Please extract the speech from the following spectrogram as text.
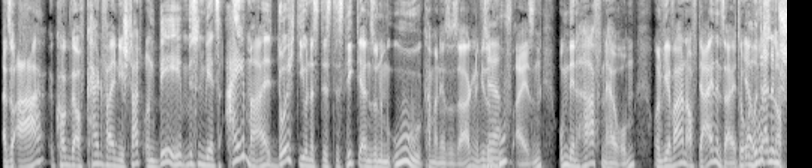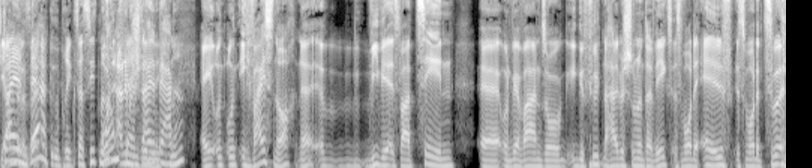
Also A, kommen wir auf keinen Fall in die Stadt und B, müssen wir jetzt einmal durch die, und das, das, das liegt ja in so einem U, kann man ja so sagen, wie so ein Ja. Hufeisen, um den Hafen herum. Und wir waren auf der einen Seite Ja, und, und an einem steilen. Berg übrigens, das sieht man auch Und im an einem steilen nicht, Berg. ne? Ey, und, und ich weiß noch, ne, äh, wie wir, es war zehn, äh, und wir waren so gefühlt eine halbe Stunde unterwegs. Es wurde elf, es wurde zwölf.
